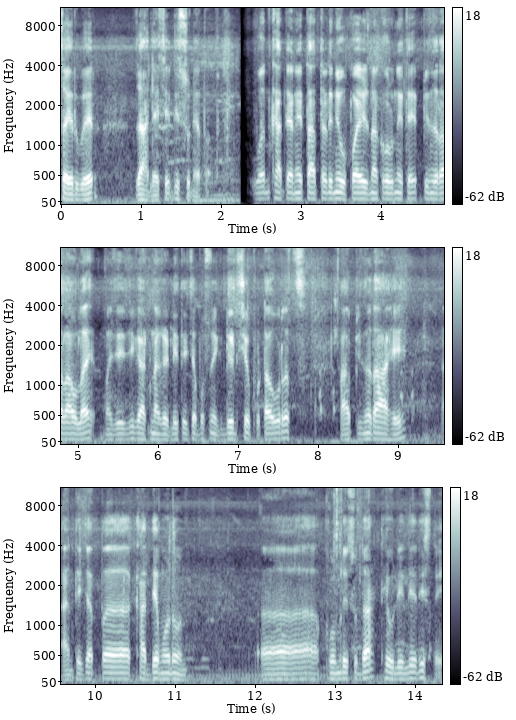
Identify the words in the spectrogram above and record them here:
सैरभैर झाल्याचे दिसून येतात. वन खात्याने तातडीने उपाययोजना करून इथे पिंजरा लावला आहे म्हणजे जी घटना घडली त्याच्यापासून एक दीडशे फुटावरच हा पिंजरा आहे. आणि त्याच्यात खाद्य म्हणून कोंबडीसुद्धा ठेवलेली दिसते.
